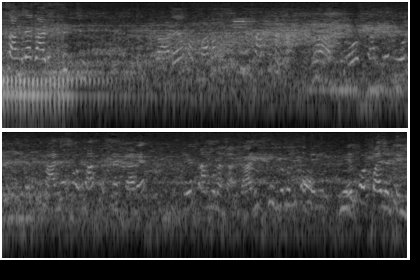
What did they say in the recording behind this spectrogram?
चांगल्या गाडीत फिरची गाड्या मला रोज चांगले रोज माझ्यासोबत असत नाही गाड्या ते सांगू नका गाडीत फिरलं म्हणजे एअरपोर्ट पाहिलं त्यांनी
